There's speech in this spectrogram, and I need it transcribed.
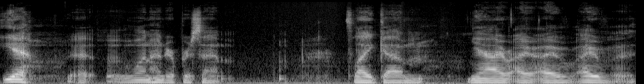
Yeah, one hundred percent. It's like, um, yeah, I, I, I, I,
